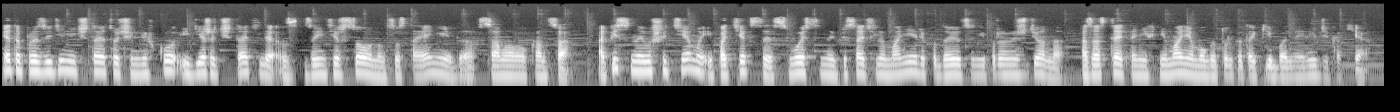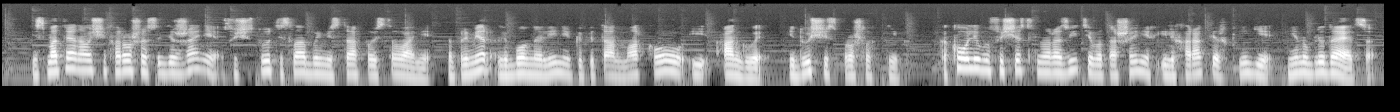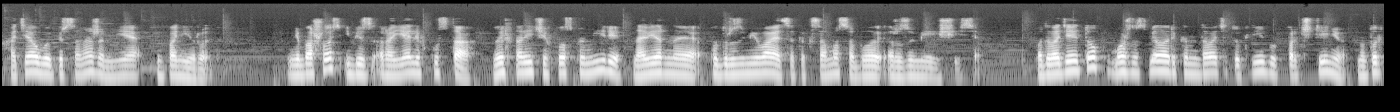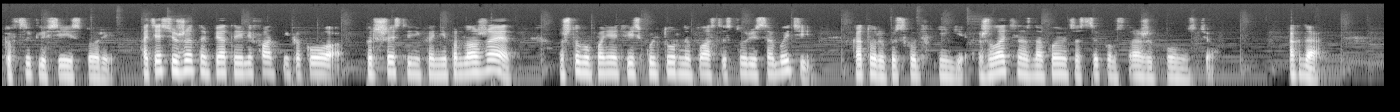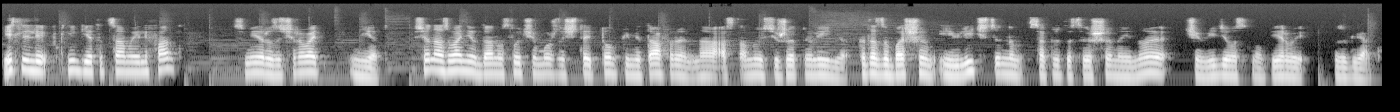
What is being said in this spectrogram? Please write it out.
Это произведение читается очень легко и держит читателя в заинтересованном состоянии до самого конца. Описанные выше темы и подтексты, свойственные писателю манере, подаются непровожденно, а заострять на них внимание могут только такие больные люди, как я. Несмотря на очень хорошее содержание, существуют и слабые места в повествовании. Например, любовная линия капитан Маркоу и Ангвы, идущие с прошлых книг. Какого-либо существенного развития в отношениях или характерах книги не наблюдается, хотя оба персонажа мне импонируют. Не обошлось и без роялей в кустах, но их наличие в плоском мире, наверное, подразумевается как само собой разумеющееся. Подводя итог, можно смело рекомендовать эту книгу к прочтению, но только в цикле всей истории. Хотя сюжетно «Пятый элефант» никакого предшественника не продолжает, но чтобы понять весь культурный пласт истории событий, который происходит в книге, желательно ознакомиться с циклом Стражей полностью. Ах да, если ли в книге этот самый элефант, смею разочаровать, нет. Все название в данном случае можно считать тонкой метафорой на основную сюжетную линию, когда за большим и величественным сокрыто совершенно иное, чем виделось на первый взгляд.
